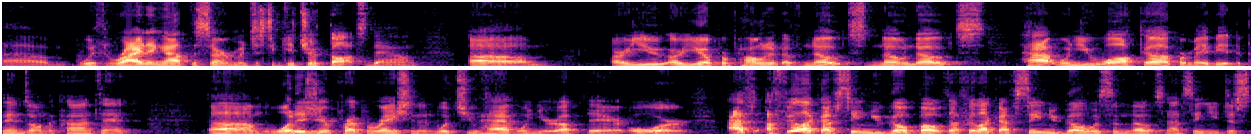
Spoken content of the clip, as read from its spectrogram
um, with writing out the sermon, just to get your thoughts down, um, are you are you a proponent of notes? No notes? How when you walk up, or maybe it depends on the content. Um, what is your preparation and what you have when you're up there? Or I, I feel like I've seen you go both. I feel like I've seen you go with some notes, and I've seen you just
